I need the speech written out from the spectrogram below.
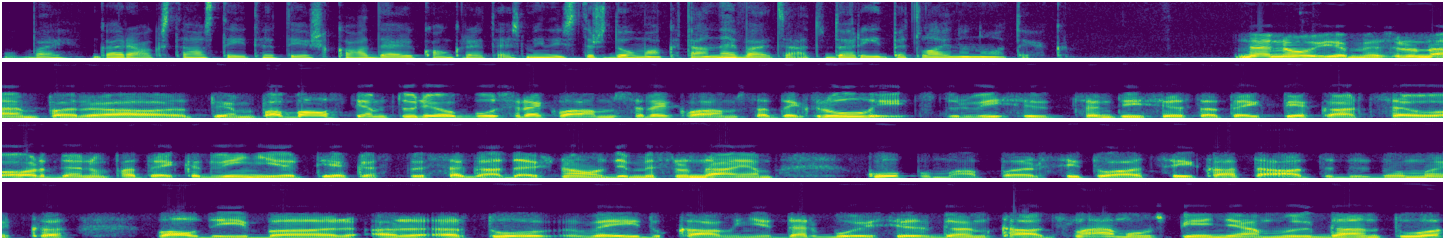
vai garāk stāstīt tieši kādēļ konkrētais ministrs domā, ka tā nevajadzētu darīt, bet lai nu notiek. Nē, nu, ja mēs runājam par uh, tiem pabalstiem, tur jau būs reklāmas, reklāmas tā teikt, rullītes. Tur visi centīsies teikt, piekārt sev ordeni un pateikt, ka viņi ir tie, kas sagādājuši naudu. Ja mēs runājam kopumā par situāciju kā tādu, tad es domāju, ka valdība ar, ar, ar to veidu, kā viņi ir darbojusies, gan kādus lēmumus pieņēmusi, gan to,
